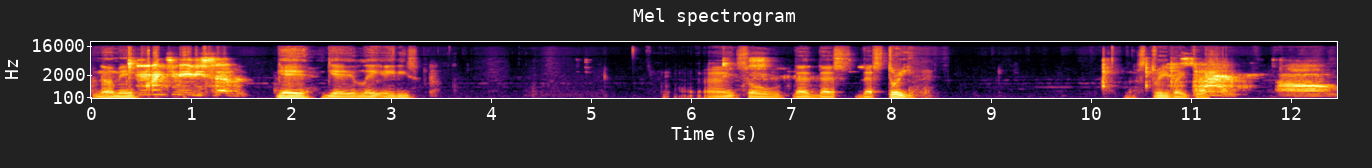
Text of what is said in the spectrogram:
You know what I mean? 1987. Yeah, yeah, late eighties. All right, so that that's that's three. That's three right Yes, there. sir. Oh.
